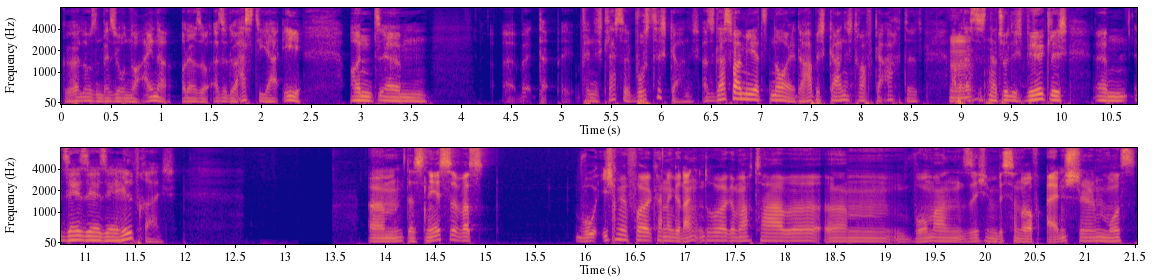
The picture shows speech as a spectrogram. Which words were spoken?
Gehörlosen Version nur einer oder so. Also du hast die ja eh. Und ähm, äh, finde ich klasse, wusste ich gar nicht. Also das war mir jetzt neu, da habe ich gar nicht drauf geachtet. Aber mhm. das ist natürlich wirklich ähm, sehr, sehr, sehr hilfreich. Ähm, das nächste, was wo ich mir vorher keine Gedanken drüber gemacht habe, ähm, wo man sich ein bisschen darauf einstellen muss,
